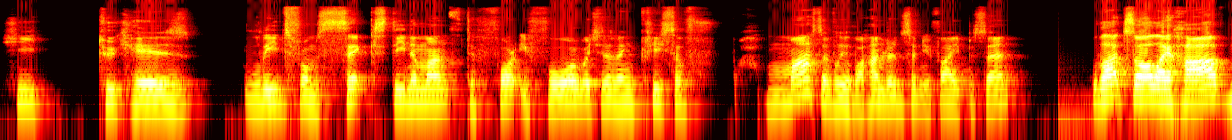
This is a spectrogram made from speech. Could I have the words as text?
he took his leads from 16 a month to 44, which is an increase of massively of 175%. Well, that's all I have.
